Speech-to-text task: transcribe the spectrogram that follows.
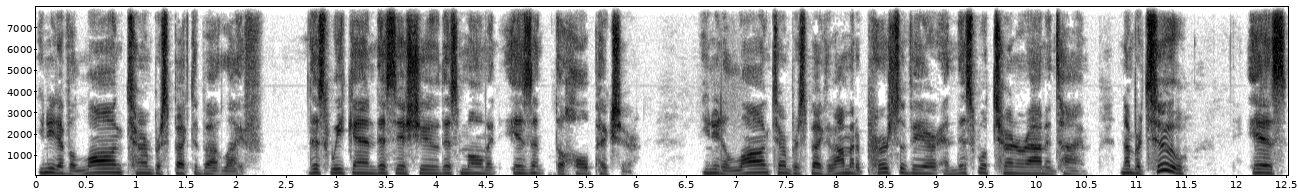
you need to have a long term perspective about life. This weekend, this issue, this moment isn't the whole picture. You need a long term perspective. I'm going to persevere and this will turn around in time. Number two is,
